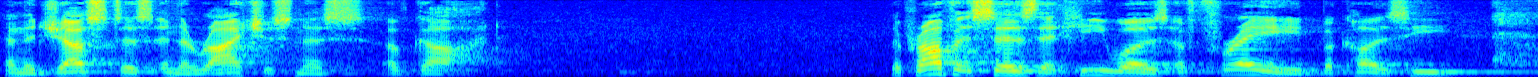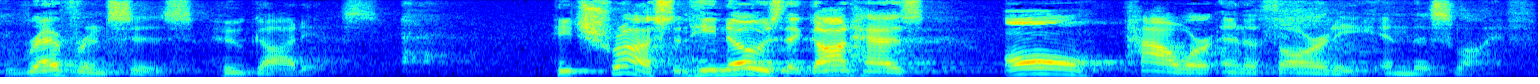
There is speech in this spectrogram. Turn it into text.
and the justice and the righteousness of God. The prophet says that he was afraid because he reverences who God is. He trusts and he knows that God has all power and authority in this life.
